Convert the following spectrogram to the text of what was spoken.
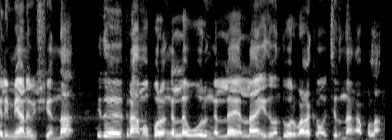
எளிமையான விஷயந்தான் இது கிராமப்புறங்களில் ஊருங்களில் எல்லாம் இது வந்து ஒரு வழக்கம் வச்சுருந்தாங்க அப்போல்லாம்.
